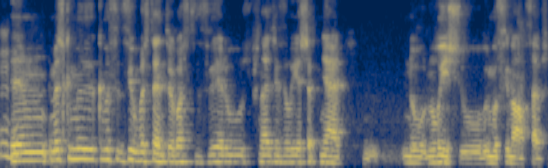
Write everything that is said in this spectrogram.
uhum. um, mas que me, que me seduziu bastante. Eu gosto de ver os personagens ali a chapinhar no, no lixo emocional, sabes?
